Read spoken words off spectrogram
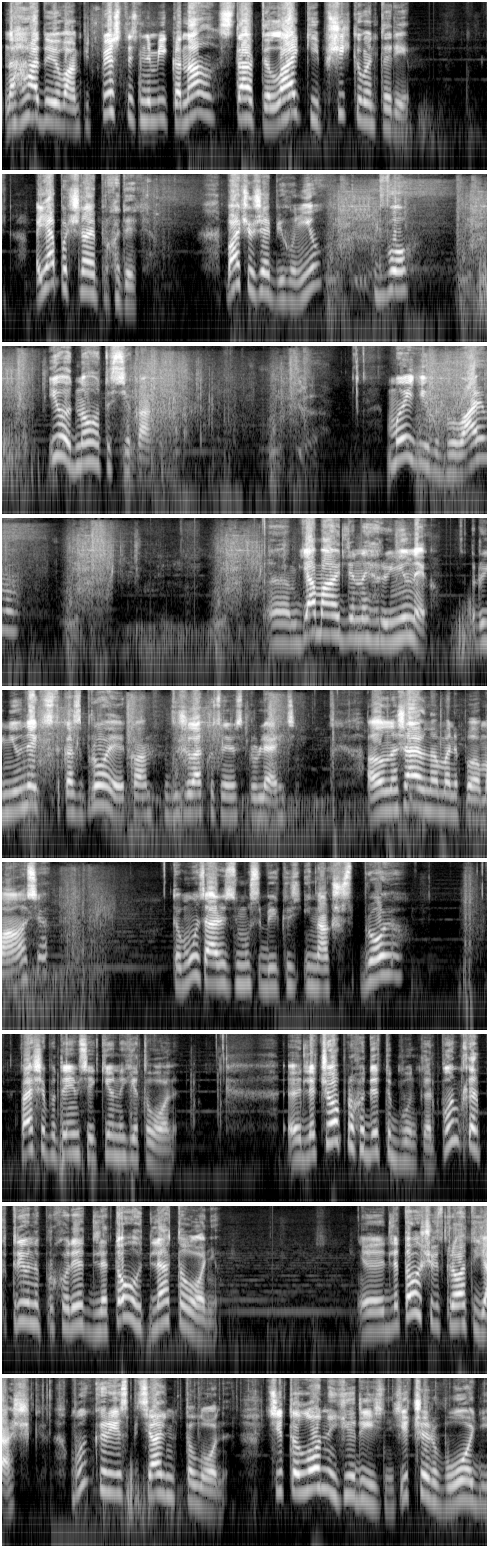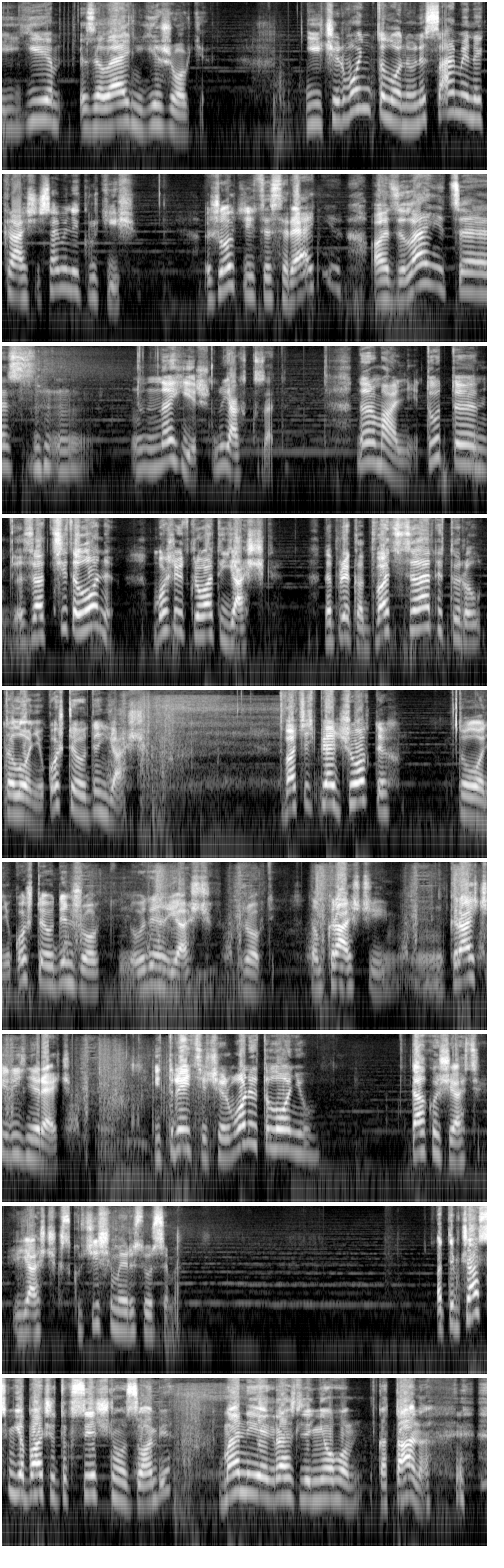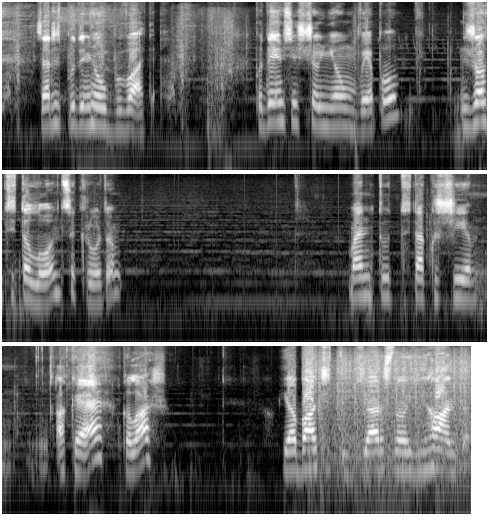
нагадую вам, підписуйтесь на мій канал, ставте лайки і пишіть коментарі. А я починаю проходити. Бачу вже бігунів двох і одного тосяка. Ми їх вбиваємо. Ем, я маю для них руйнівник. Руйнівник це така зброя, яка дуже легко з ними справляється. Але, на жаль, вона в мене поламалася. Тому зараз візьму собі якусь інакшу зброю. Перше подивимося, які в них є талони. Е, Для чого проходити бункер? Бункер потрібно проходити для того, для талонів. Е, Для того, щоб відкривати ящики. В бункері є спеціальні талони. Ці талони є різні: є червоні, є зелені, є жовті. І червоні талони вони самі найкращі, самі найкрутіші. Жовті це середні, а зелені це найгірші, ну як сказати. Нормальні. Тут е, за ці талони можна відкривати ящики. Наприклад, 20 зелених талонів коштує один ящик. 25 жовтих талонів коштує один, жовт, один ящик жовтий. Там кращі, кращі різні речі. І 30 червоних талонів також ящик, ящик з крутішими ресурсами. А тим часом я бачу токсичного зомбі. У мене є якраз для нього катана. Зараз будемо його вбивати. Подивимося, що в ньому випало. Жовтий талон, це круто. У мене тут також є АКР, калаш. Я бачу тут яросного гіганта.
